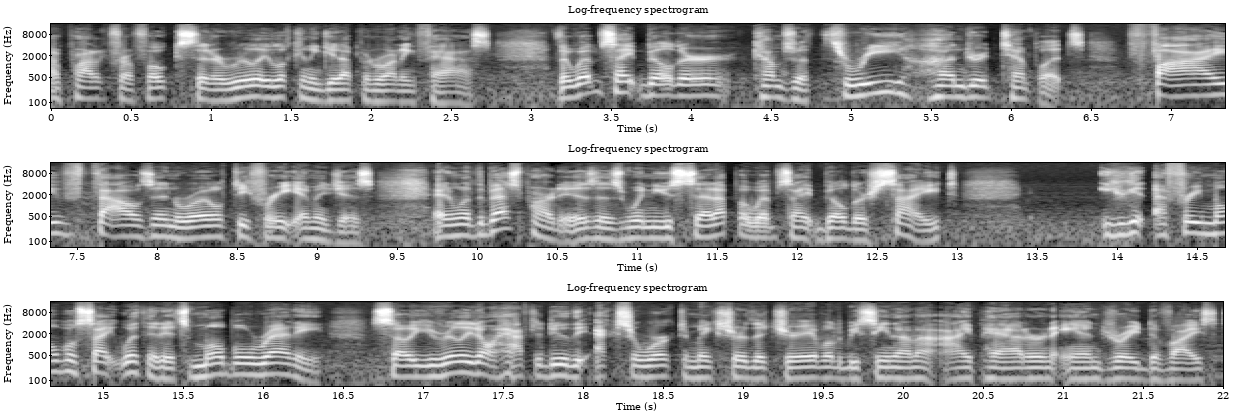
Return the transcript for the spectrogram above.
a product for folks that are really looking to get up and running fast. The Website Builder comes with 300 templates, 5,000 royalty-free images. And what the best part is, is when you set up a Website Builder site, you get a free mobile site with it. It's mobile ready. So you really don't have to do the extra work to make sure that you're able to be seen on an iPad or an Android device.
